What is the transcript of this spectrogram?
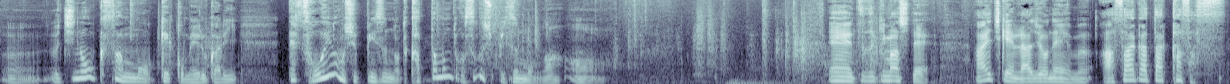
うん。うちの奥さんも結構メルカリ、え、そういうのも出品するの？って買ったものとかすぐ出品するもんな。うん。えー、続きまして、愛知県ラジオネーム、朝方カサス。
